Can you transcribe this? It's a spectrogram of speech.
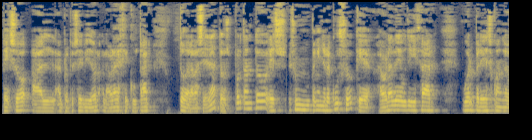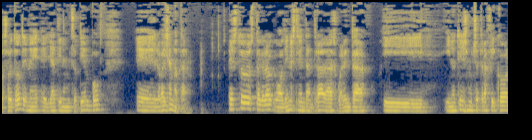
peso al, al, propio servidor a la hora de ejecutar toda la base de datos. Por tanto, es, es un pequeño recurso que a la hora de utilizar WordPress cuando sobre todo tiene, eh, ya tiene mucho tiempo, eh, lo vais a notar. Esto está claro que cuando tienes 30 entradas, 40 y, y no tienes mucho tráfico,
